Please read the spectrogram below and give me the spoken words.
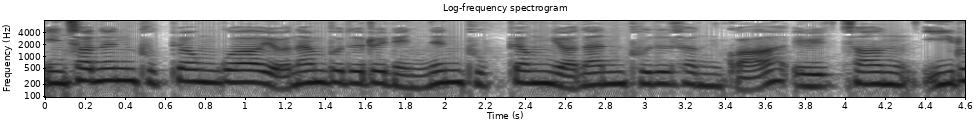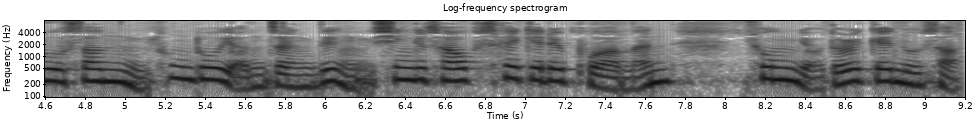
인천은 부평과 연안부두를 잇는 부평 연안부두선과 일천 1호선 송도 연장 등 신규 사업 3개를 포함한 총 8개 노선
